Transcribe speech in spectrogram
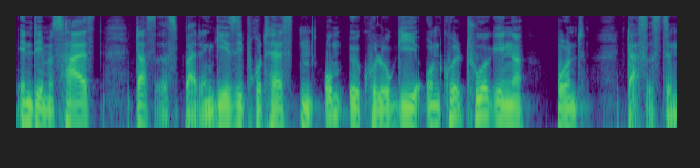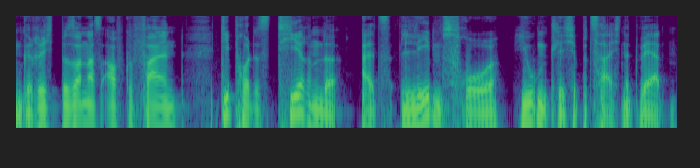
in dem es heißt, dass es bei den Gezi-Protesten um Ökologie und Kultur ginge und, das ist dem Gericht besonders aufgefallen, die Protestierende als lebensfrohe Jugendliche bezeichnet werden.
